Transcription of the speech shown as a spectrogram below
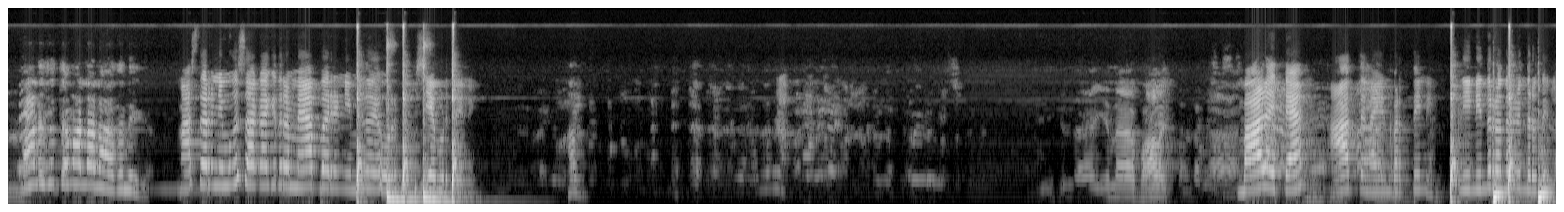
ನಾನು ಜೊತೆ ಮಾಡಲ್ಲ ನಾ ಅದನ್ನೀಗ ಮಾಸ್ತರ್ ನಿಮ್ಗೂ ಸಾಕಾಗಿದ್ರ ಮ್ಯಾಪ್ ಬರ್ರಿ ನಿಮ್ಗೆ ಹುಡುಗ ಬಿಸಿಯೇ ಬಿಡ್ತೇನೆ ಇನ್ನ ಬಾಳ ಐತಿ ಬಾಳ ಐತೆ ಆತ ನಾ ಏನ್ ಬರ್ತೀನಿ. ನೀನ್ ನಿಂದ್ರಂದ್ರ ನಿಂದ್ರದಿಲ್ಲ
